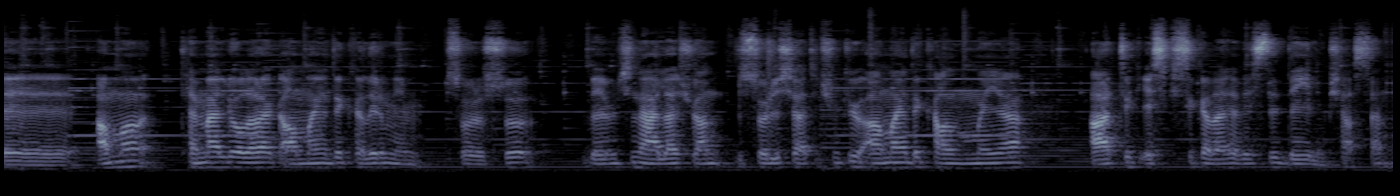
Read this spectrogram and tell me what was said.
Ee, ama temelli olarak Almanya'da kalır mıyım sorusu benim için hala şu an bir soru işareti. Çünkü Almanya'da kalmaya artık eskisi kadar hevesli değilim şahsen.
